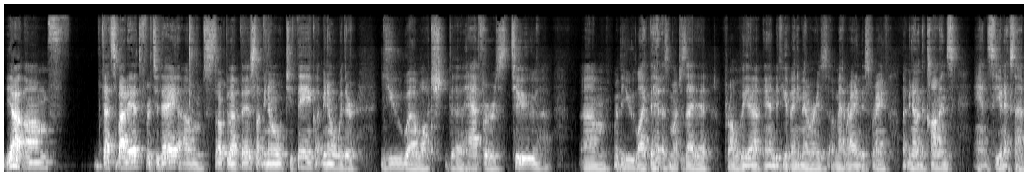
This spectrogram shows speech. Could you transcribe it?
Yeah, um, that's about it for today. I'm stoked about this. Let me know what you think. Let me know whether you uh, watched the Head First too, um, whether you liked it as much as I did. Probably, yeah. And if you have any memories of Mat riding this frame, let me know in the comments and see you next time.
